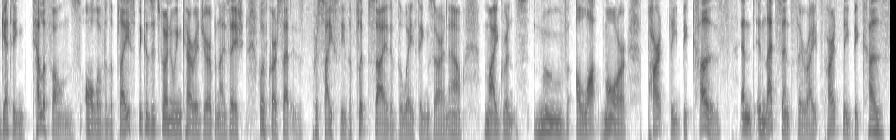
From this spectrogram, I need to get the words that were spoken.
getting telephones all over the place because it's going to encourage urbanization. Well, of course, that is precisely the flip side of the way things are now. Migrants move a lot more, partly because, and in that sense, they're right, partly because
